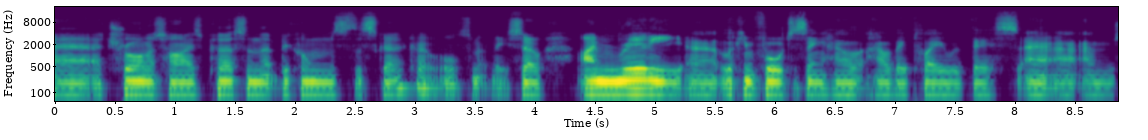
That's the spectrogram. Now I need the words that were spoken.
uh, a traumatized person that becomes the Scarecrow ultimately. So I'm really uh, looking forward to seeing how how they play with this uh, and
